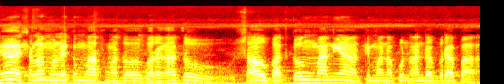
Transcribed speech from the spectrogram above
Ya, assalamualaikum warahmatullahi wabarakatuh. Sahabat Kung Mania di mana pun anda berapa.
